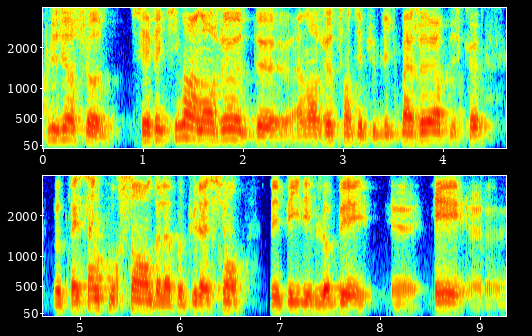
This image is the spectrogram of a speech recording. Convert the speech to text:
plusieurs choses. C'est effectivement un enjeu de un enjeu de santé publique majeur puisque à peu près 5% de la population des pays développés euh, est euh,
